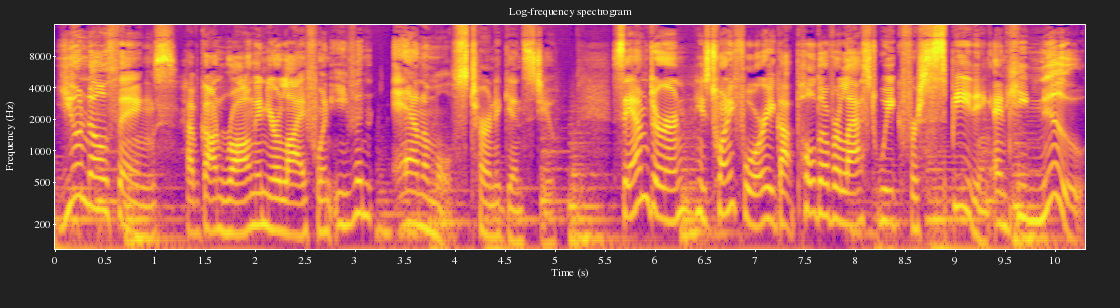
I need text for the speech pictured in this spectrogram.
You know things have gone wrong in your life when even animals turn against you. Sam Dern, he's 24. He got pulled over last week for speeding, and he knew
